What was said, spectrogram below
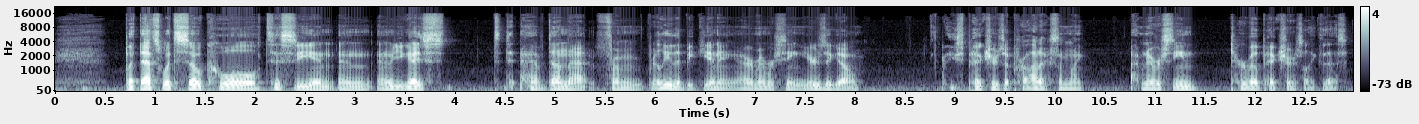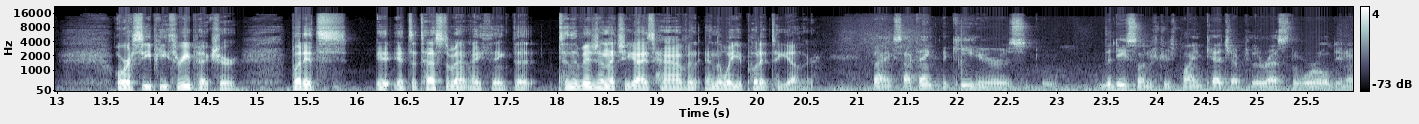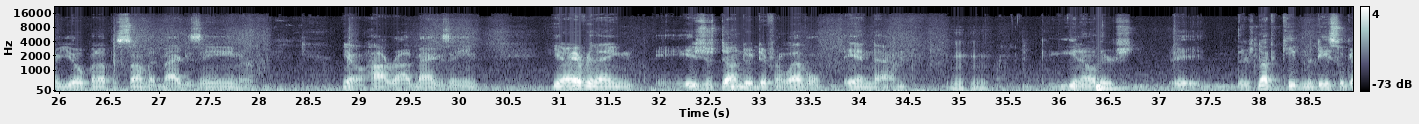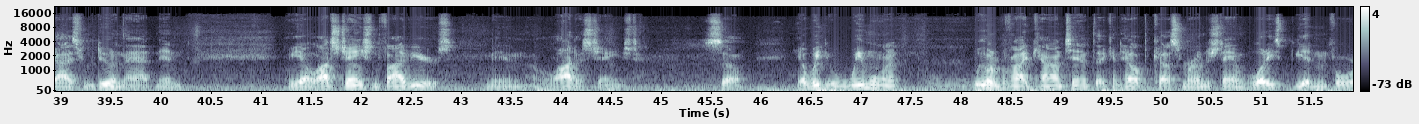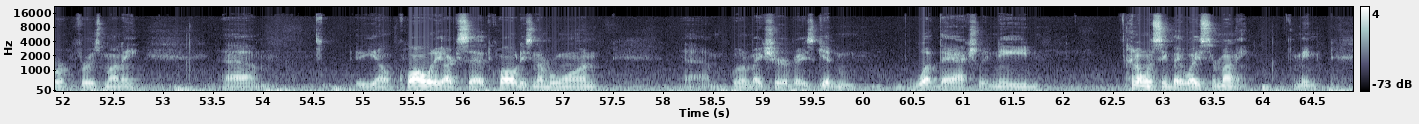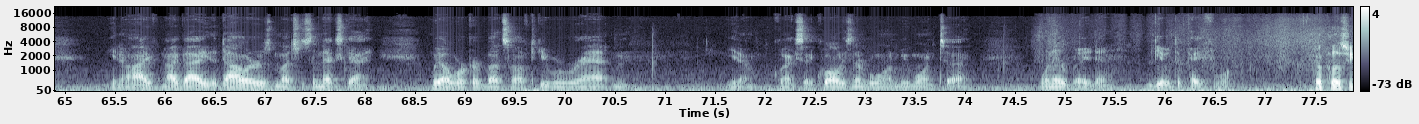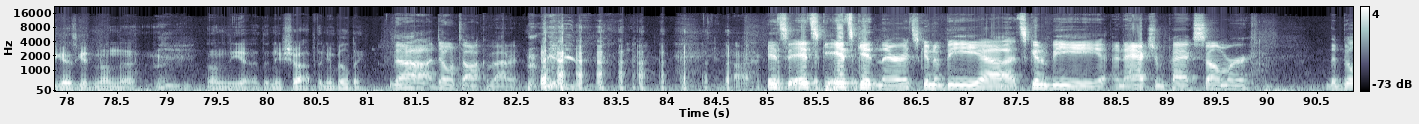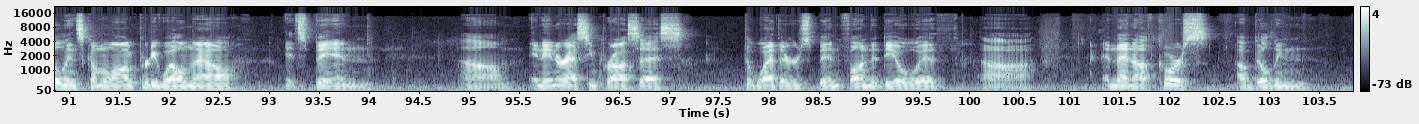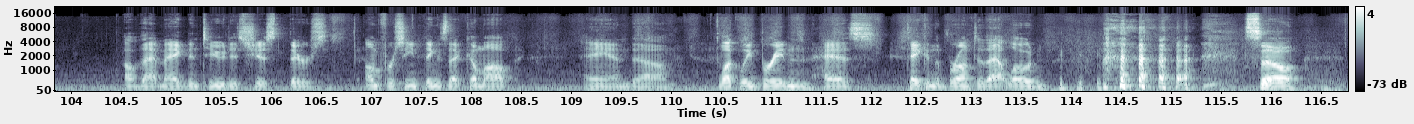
but that's what's so cool to see and, and i know you guys t- have done that from really the beginning i remember seeing years ago these pictures of products i'm like i've never seen turbo pictures like this or a cp3 picture but it's it, it's a testament i think that to the vision that you guys have and, and the way you put it together. Thanks. I think the key here is the diesel industry is playing catch up to the rest of the world. You know you open up a summit magazine or you know hot rod magazine you know everything is just done to a different level. And um, mm-hmm. you know there's it, there's nothing keeping the diesel guys from doing that. And you know a lot's changed in five years. I mean a lot has changed. So you know we we want we want to provide content that can help a customer understand what he's getting for for his money um, you know quality like i said quality is number one um, we want to make sure everybody's getting what they actually need. I don't want to see anybody waste their money. I mean, you know, I, I value the dollar as much as the next guy. We all work our butts off to get where we're at, and you know, like I say, quality's number one. We want uh, want everybody to give it to pay for. How close are you guys getting on the on the uh, the new shop, the new building? Ah, don't talk about it. it's it's it's getting there. It's gonna be uh, it's gonna be an action packed summer the building's come along pretty well now. It's been um, an interesting process. The weather's been fun to deal with, uh, and then of course a building of that magnitude is just there's unforeseen things that come up, and um, luckily Braden has taken the brunt of that load. so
